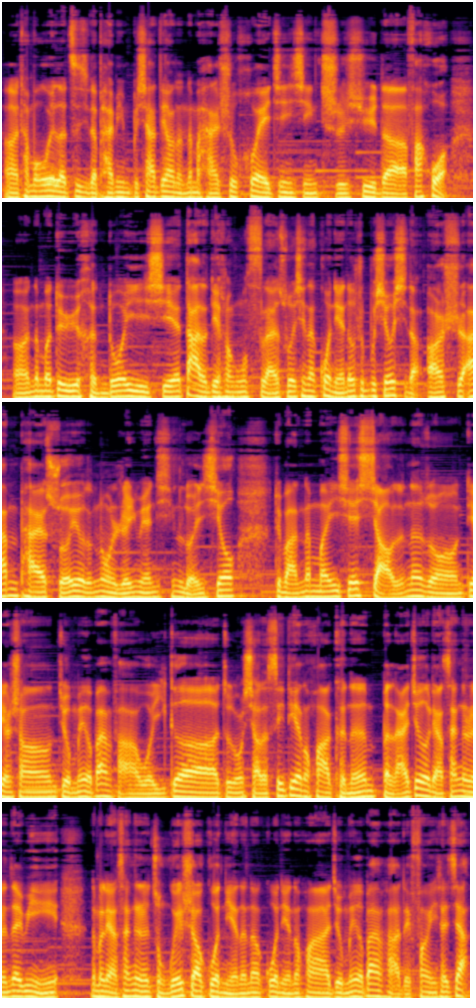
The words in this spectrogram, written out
呃，他们为了自己的排名不下掉呢，那么还是会进行持续的发货。呃，那么对于很多一些大的电商公司来说，现在过年都是不休息的，而是安排所有的那种人员进行轮休，对吧？那么一些小的那种电商就没有办法，我一个这种小的 C 店的话，可能本来就两三。三个人在运营，那么两三个人总归是要过年的。那过年的话就没有办法，得放一下假，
